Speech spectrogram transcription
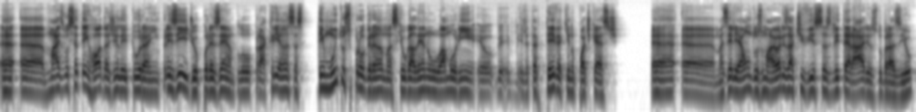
é, é, mas você tem rodas de leitura em presídio, por exemplo, para crianças. Tem muitos programas que o Galeno Amorim, eu, ele até teve aqui no podcast, é mas ele é um dos maiores ativistas literários do Brasil.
